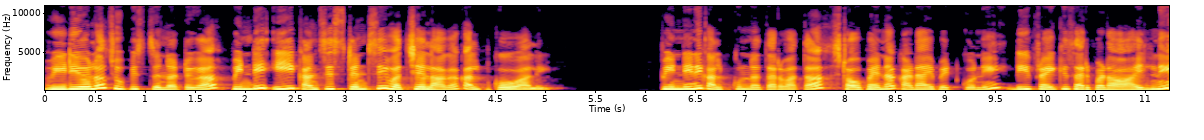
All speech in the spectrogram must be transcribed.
వీడియోలో చూపిస్తున్నట్టుగా పిండి ఈ కన్సిస్టెన్సీ వచ్చేలాగా కలుపుకోవాలి. పిండిని కలుపుకున్న తర్వాత స్టవ్ పైన కడాయి పెట్టుకొని డీప్ ఫ్రైకి సరిపడా ఆయిల్ని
